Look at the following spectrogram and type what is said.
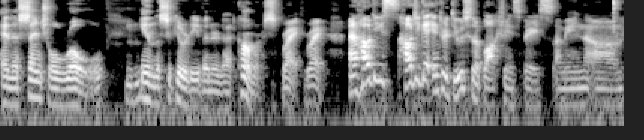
an essential role mm-hmm. in the security of internet commerce. Right, right. And how do you how do you get introduced to the blockchain space? I mean, um...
